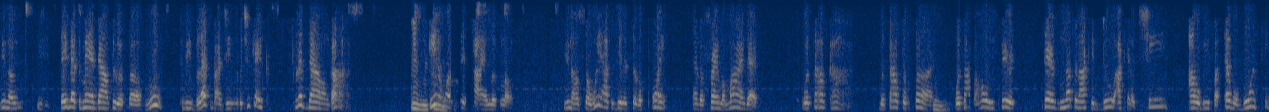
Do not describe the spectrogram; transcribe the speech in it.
You know, they let the man down through the, the roof to be blessed by Jesus, but you can't slip down on God. Mm-hmm. Either one sit high and look low. You know, so we have to get it to the point and the frame of mind that without God, without the Son, mm-hmm. without the Holy Spirit, there's nothing I can do, I can achieve. I will be forever wanting.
